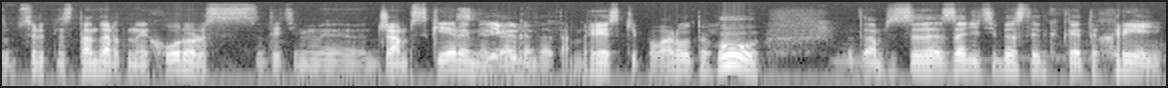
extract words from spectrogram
абсолютно стандартный хоррор с вот этими джамп-скерами, да, когда там резкие повороты, о, там за- сзади тебя стоит какая-то хрень.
